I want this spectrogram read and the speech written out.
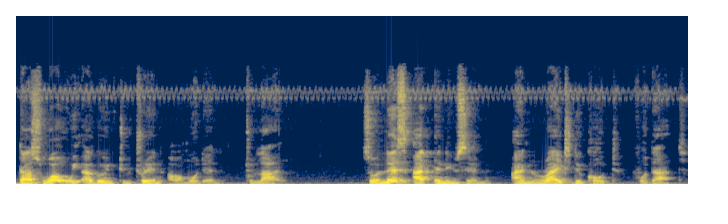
That's what we are going to train our model to learn. So let's add a new cell and write the code for that.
